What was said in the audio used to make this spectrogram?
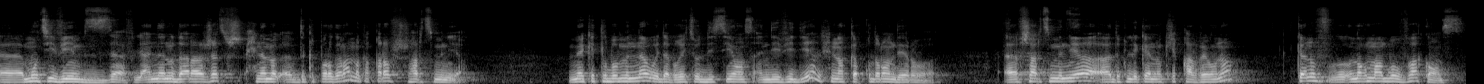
motivés بزاف لاننا درجات حنا في ذاك ال programme ما كنقراوش في شهر 8 mais كيطلبوا منا وإذا بغيتو des séances individuelles حنا كنقدروا نديروها. في شهر 8 هذوك اللي كانوا كيقريونا كانوا normalement vacances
